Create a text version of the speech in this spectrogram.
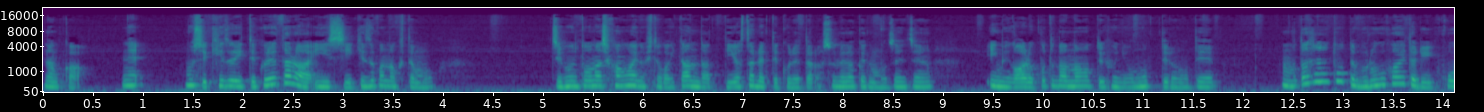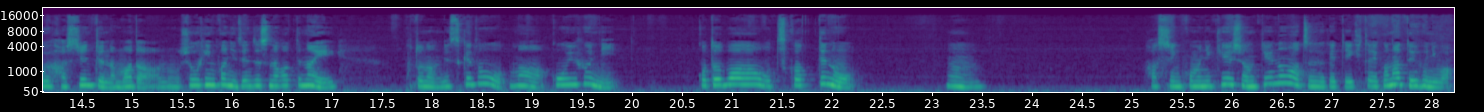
なんかねもし気づいてくれたらいいし気づかなくても自分と同じ考えの人がいたんだって癒されてくれたらそれだけでも全然意味があることだなというふうに思ってるので私にとってブログ書いたりこういう発信っていうのはまだあの商品化に全然つながってないことなんですけどまあこういうふうに言葉を使ってのうん発信コミュニケーションっていうのは続けていきたいかなというふうには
